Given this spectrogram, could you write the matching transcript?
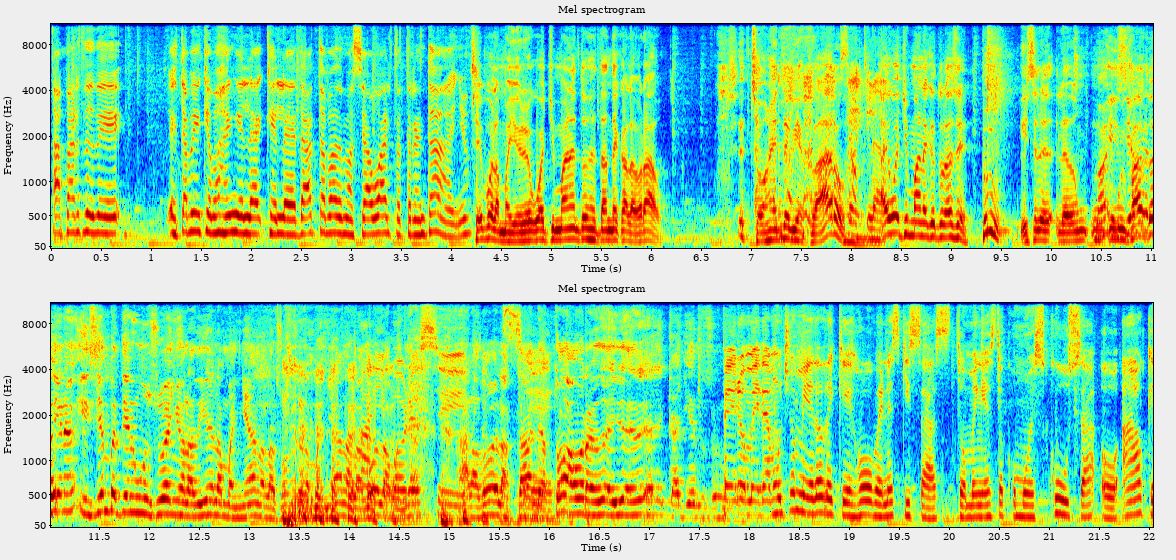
aparte de, está bien que bajen en la, que la edad estaba demasiado alta, 30 años. Sí, pues la mayoría de los guachimanes entonces están descalabrados. Son gente bien claro. Sí, claro. Hay guachimanes que tú le haces ¡pum! y se le, le da un, No, un y, infarto. siempre tienen, y siempre tienen un sueño a las 10 de la mañana, a las 11 de la mañana, a las 2 de la mañana, a las 2 de la tarde, Sí. a todas horas cayéndose. Pero me da mucho miedo de que jóvenes quizás tomen esto como excusa o, ah, ok,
